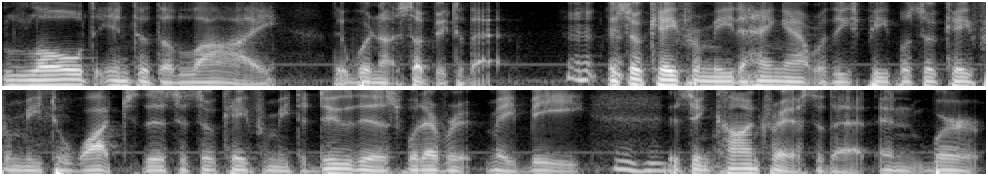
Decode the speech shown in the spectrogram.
lulled into the lie that we're not subject to that. it's okay for me to hang out with these people. It's okay for me to watch this. It's okay for me to do this, whatever it may be. It's in contrast to that, and where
